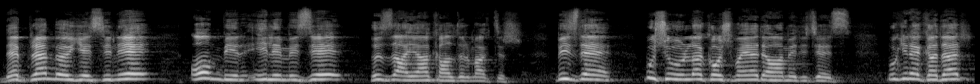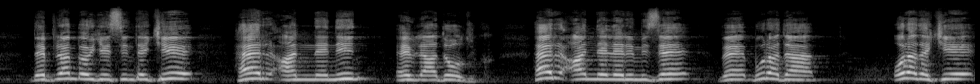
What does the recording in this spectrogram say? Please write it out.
deprem bölgesini 11 ilimizi hızla ayağa kaldırmaktır. Biz de bu şuurla koşmaya devam edeceğiz. Bugüne kadar deprem bölgesindeki her annenin evladı olduk. Her annelerimize ve burada oradaki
